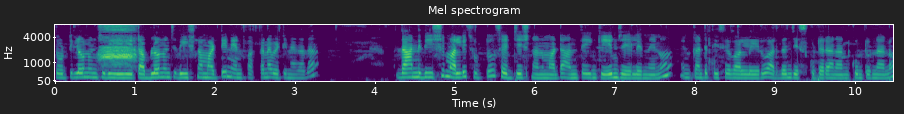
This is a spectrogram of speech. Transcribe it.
తొట్టిలో నుంచి టబ్లో నుంచి తీసిన మట్టి నేను పక్కన పెట్టిన కదా దాన్ని తీసి మళ్ళీ చుట్టూ సెట్ చేసిన అనమాట అంతే ఇంకేం చేయలేదు నేను. ఎందుకంటే తీసేవాళ్ళు లేరు అర్థం చేసుకుంటారని అనుకుంటున్నాను.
